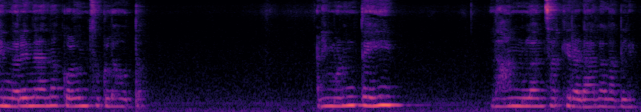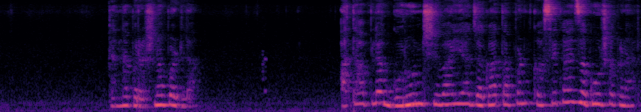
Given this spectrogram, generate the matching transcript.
हे नरेंद्रांना कळून चुकलं होतं. आणि म्हणून तेही लहान मुलांसारखे रडायला लागले. त्यांना प्रश्न पडला आता आपल्या गुरूंशिवाय या जगात आपण कसे काय जगू शकणार?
